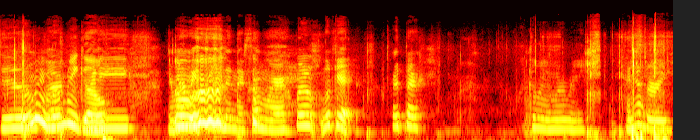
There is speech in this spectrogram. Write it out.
Where'd my Super mermaid go? Your mermaid's in there somewhere. Wait, look at Right there. look at my mermaid. I know. Three.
